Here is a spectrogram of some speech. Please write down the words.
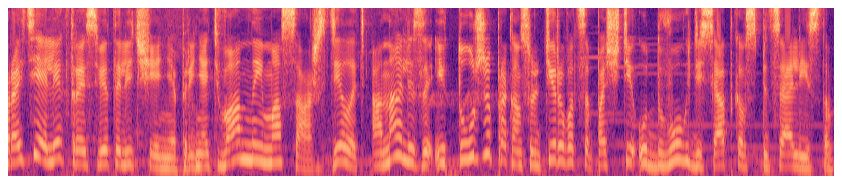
Пройти электро- и светолечение, принять ванны и массаж, сделать анализы и тут же проконсультироваться почти у двух десятков специалистов.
